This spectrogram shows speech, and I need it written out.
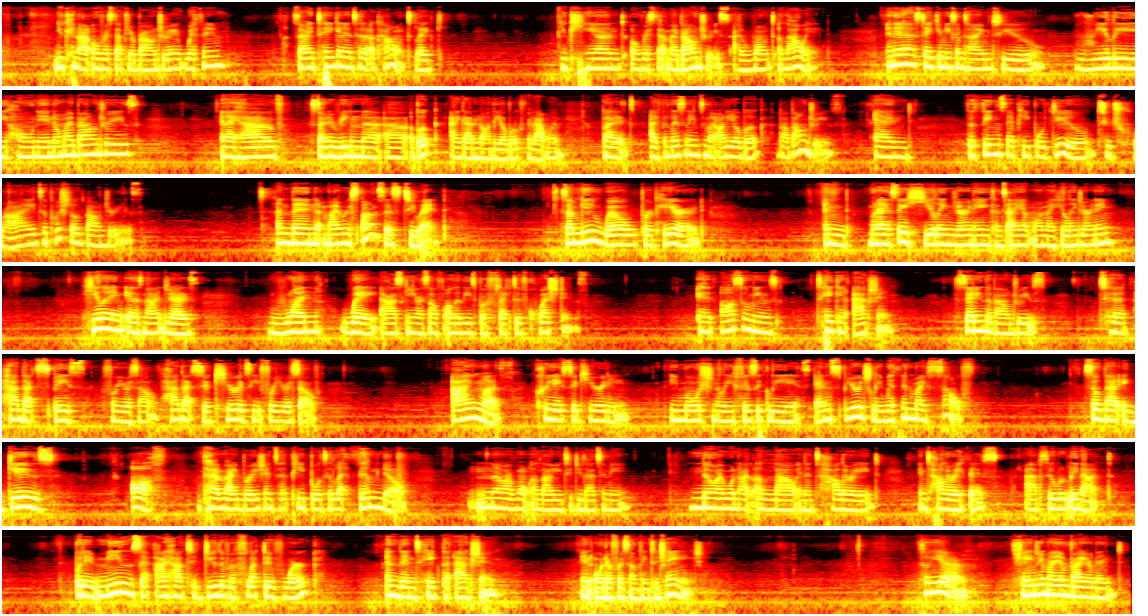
you cannot overstep your boundary with me. So I take it into account. Like, you can't overstep my boundaries. I won't allow it. And it has taken me some time to really hone in on my boundaries. And I have started reading the, uh, a book. I got an audiobook for that one. But I've been listening to my audiobook about boundaries. And the things that people do to try to push those boundaries. And then my responses to it. So I'm getting well prepared. And when I say healing journey, because I am on my healing journey, healing is not just one way asking yourself all of these reflective questions. It also means taking action, setting the boundaries to have that space for yourself, have that security for yourself. I must create security emotionally, physically, and spiritually within myself so that it gives off that vibration to people to let them know no, I won't allow you to do that to me. No, I will not allow and tolerate and tolerate this. Absolutely not. But it means that I have to do the reflective work and then take the action in order for something to change. So, yeah, changing my environment,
